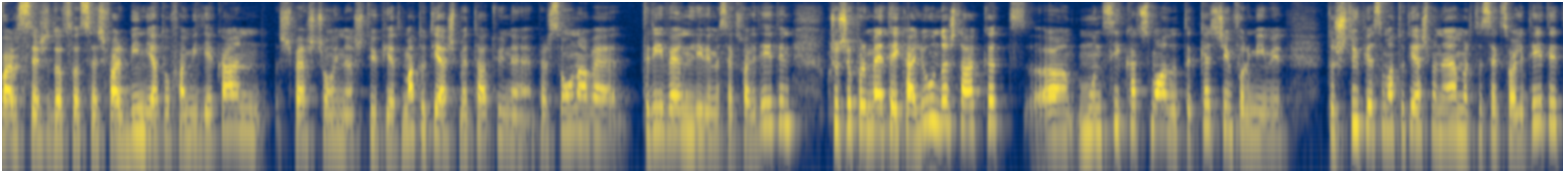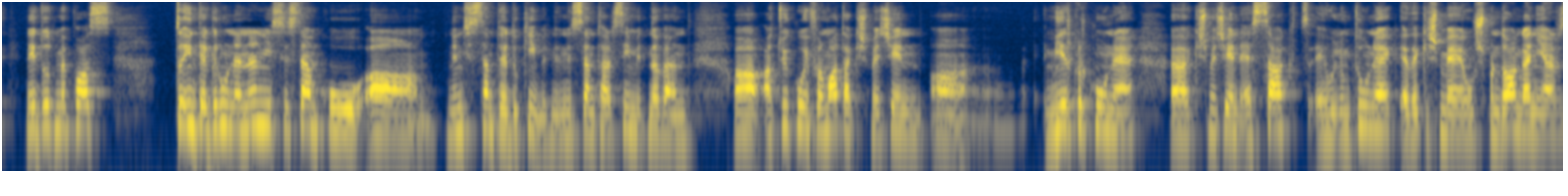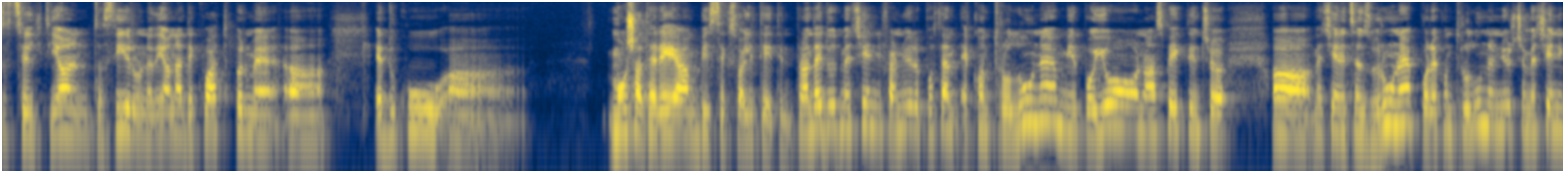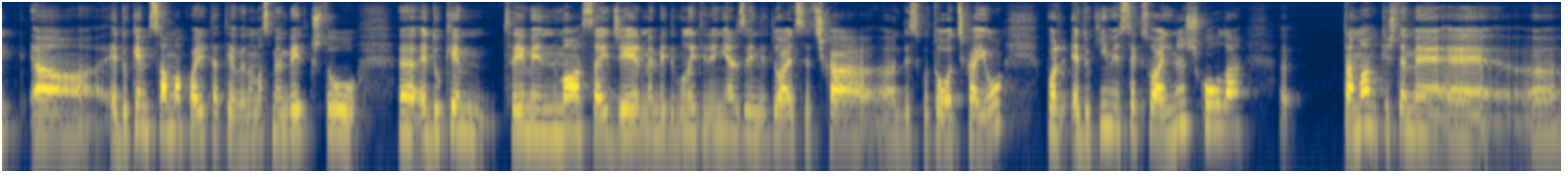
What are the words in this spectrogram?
varësisht do të thotë se çfarë bindje ato familje kanë, shpesh çojnë në shtypje të matutjeshme të atyne personave të rive në lidhje me seksualitetin, kështu që për me tejkalu ndoshta këtë uh, mundësi kaq të madhe të keqinformimit, të shtypjes së matutjeshme në emër të seksualitetit, ne duhet me pas të integrune në një sistem ku në një sistem të edukimit, në një sistem të arsimit në vend, aty ku informata kish me qenë mirë kërkune, kish me qenë e saktë, e hulumtune, edhe kish me u shpërnda nga njerëz të cilët janë të thirun edhe janë adekuatë për me eduku moshat e reja mbi seksualitetin. Prandaj duhet me qenë në njëfarë mënyre po them e kontrollune, mirëpo jo në aspektin që uh, me qenë e cenzurune, por e kontrollune në mënyrë që me qenë uh, edukim sa ma kualitativ, dhe mos me mbet kështu uh, edukim të themi në masa e gjerë me mbet në vullnetin e njerëzve individualë se çka uh, diskutohet, çka jo, por edukimi seksual në shkolla taman kishte me e,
